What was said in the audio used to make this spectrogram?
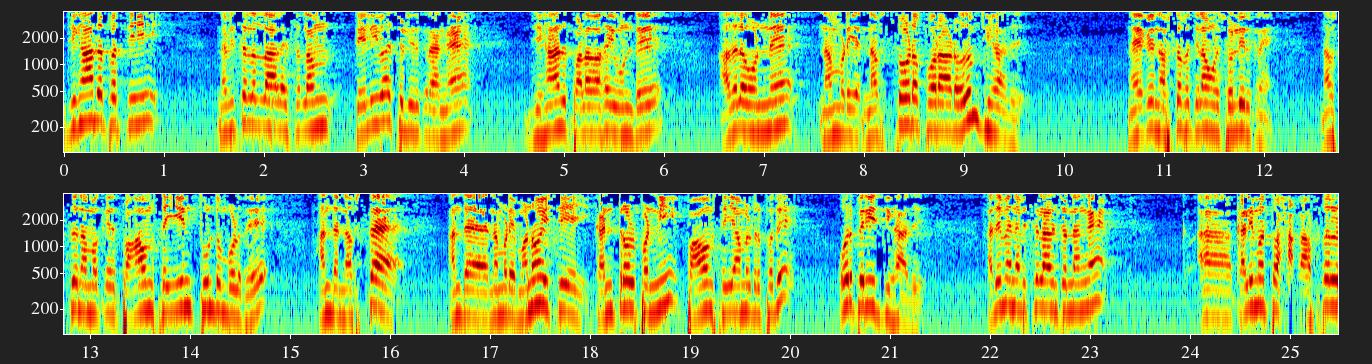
ஜிஹாத பத்தி நபிசல்லா அலிஸ்லாம் தெளிவா சொல்லியிருக்கிறாங்க. ஜிஹாது பல வகை உண்டு. அதுல ஒண்ணு நம்முடைய நப்சோட போராடுவதும் ஜிஹாது. நிறைய ஏற்கனவே நப்ச பத்தி எல்லாம் உங்களுக்கு சொல்லியிருக்கிறேன். நப்சு நமக்கு பாவம் செய்யின்னு தூண்டும் பொழுது அந்த நப்ச அந்த நம்முடைய மனோ இசையை கண்ட்ரோல் பண்ணி பாவம் செய்யாமல் இருப்பது ஒரு பெரிய ஜிஹாது. அதே மாதிரி நபிசுல்லான்னு சொன்னாங்க கலிமத்து அப்தல்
